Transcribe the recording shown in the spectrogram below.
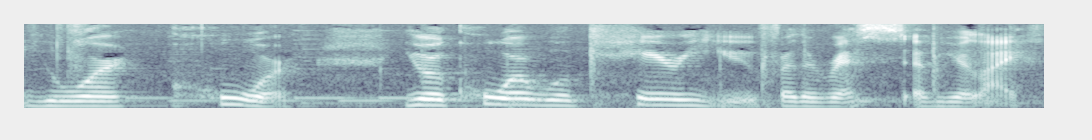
your core. Your core will carry you for the rest of your life.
